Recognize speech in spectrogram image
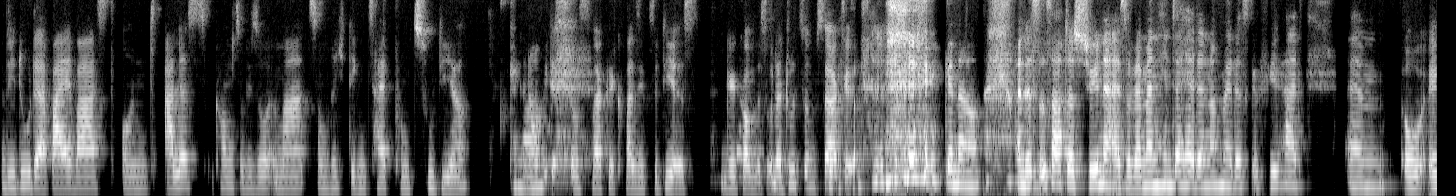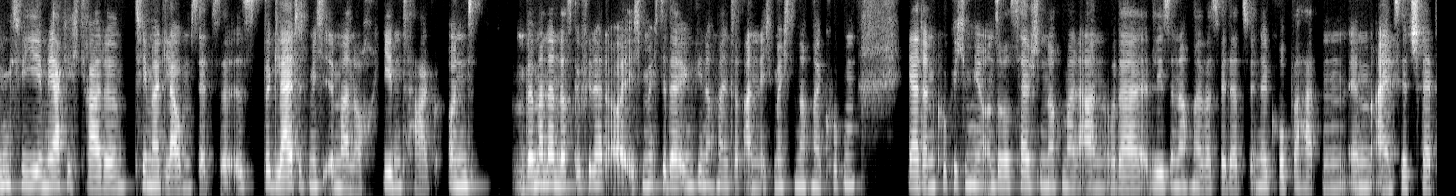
wie du dabei warst. Und alles kommt sowieso immer zum richtigen Zeitpunkt zu dir. Genau, genau wie der Slow Circle quasi zu dir ist gekommen ist oder du zum Circle. genau. Und das ist auch das Schöne, also wenn man hinterher dann nochmal das Gefühl hat, ähm, oh, irgendwie merke ich gerade Thema Glaubenssätze. Es begleitet mich immer noch jeden Tag. Und wenn man dann das Gefühl hat, oh, ich möchte da irgendwie nochmal dran, ich möchte nochmal gucken, ja, dann gucke ich mir unsere Session nochmal an oder lese nochmal, was wir dazu in der Gruppe hatten, im Einzelchat.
